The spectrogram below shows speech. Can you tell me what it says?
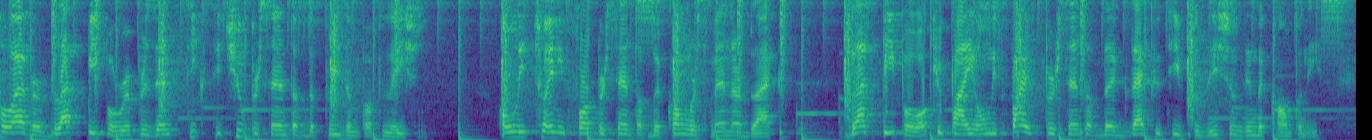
However, black people represent 62% of the prison population. Only 24% of the congressmen are black. Black people occupy only 5% of the executive positions in the companies.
